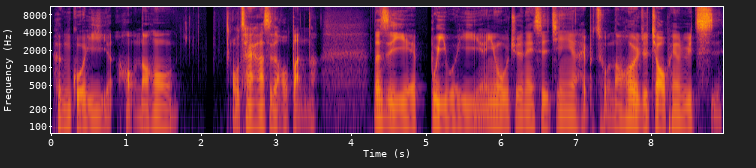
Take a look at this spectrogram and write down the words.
很诡异啊。然后我猜他是老板呐，但是也不以为意，因为我觉得那次经验还不错。然后后来就叫我朋友去吃。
